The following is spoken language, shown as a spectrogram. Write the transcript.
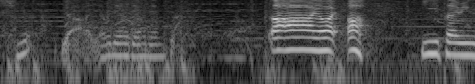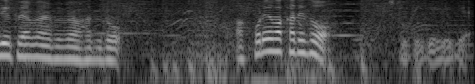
死ぬ。いや、やめてやめてやめてやめて。あー、やばい。あいいタイミングでプヤプヤプヤ発動。あ、これは勝てそう。ちょっといけいけいけいけ。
